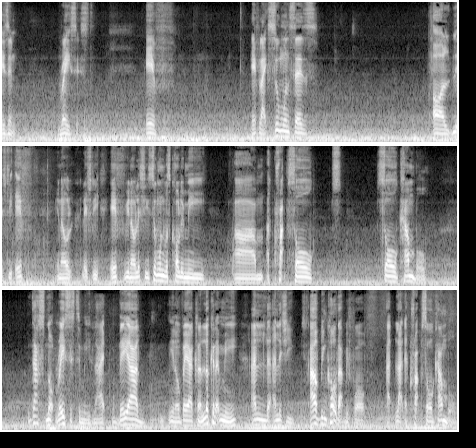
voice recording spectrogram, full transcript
isn't racist. If if like someone says or literally if you know literally if you know literally someone was calling me um a crap Sol Sol Campbell that's not racist to me. Like they are you know they are kind of looking at me and and literally I've been called that before like a crap Sol Campbell.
